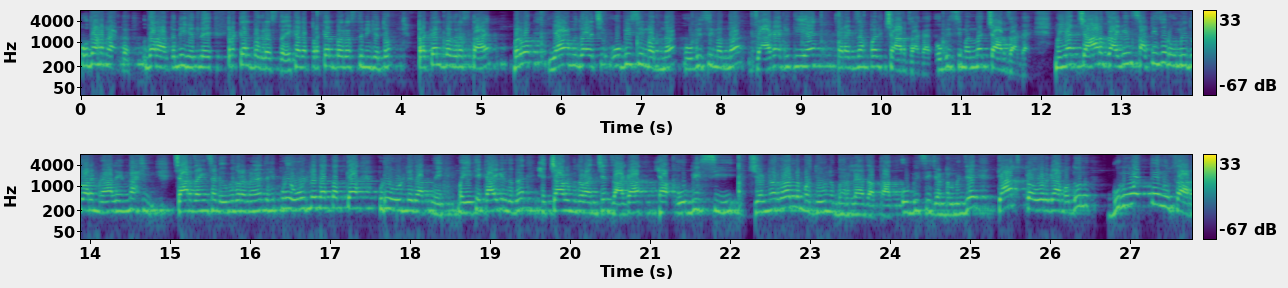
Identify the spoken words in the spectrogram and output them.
उदाहरणार्थ उदाहरणार्थ मी घेतले प्रकल्पग्रस्त. एखादा प्रकल्पग्रस्त मी घेतो. प्रकल्पग्रस्त आहे. बरोबर? या उमेदवाराची ओबीसी मधनं ओबीसी मधनं जागा किती आहे? फॉर एक्झाम्पल चार जागा आहे. ओबीसी मधनं चार जागा आहे. मग या चार जागेसाठी जर उमेदवार मिळाले नाही चार जागेसाठी उमेदवार मिळाले तर हे पुढे ओढले जातात का? पुढे ओढले जात नाही. मग इथे काय केलं जातं? ह्या चार उमेदवारांचे जागा ह्या ओबीसी जनरल मधून भरल्या जातात. ओबीसी जनरल म्हणजे त्याच प्रवर्गामधून गुणवत्तेनुसार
